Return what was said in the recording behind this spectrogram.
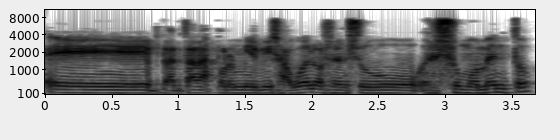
Eh, plantadas por mis bisabuelos en su, en su momento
